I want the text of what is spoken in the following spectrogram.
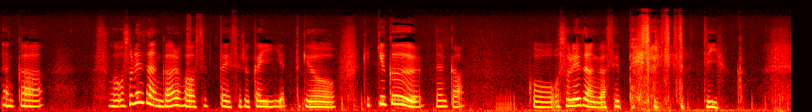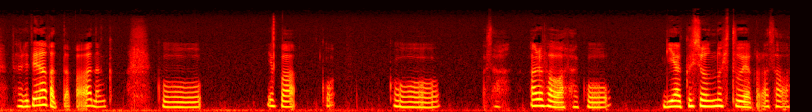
なんかそう恐山がアルファを接待する回やったけど結局なんかこう恐山が接待されてたっていう。されてなかったか？なんかこうやっぱこうこうさアルファはさこうリアクションの人やからさ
